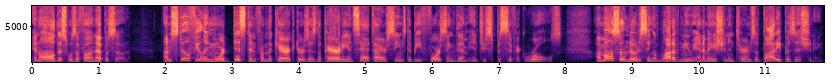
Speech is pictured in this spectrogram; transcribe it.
In all, this was a fun episode. I'm still feeling more distant from the characters as the parody and satire seems to be forcing them into specific roles. I'm also noticing a lot of new animation in terms of body positioning,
